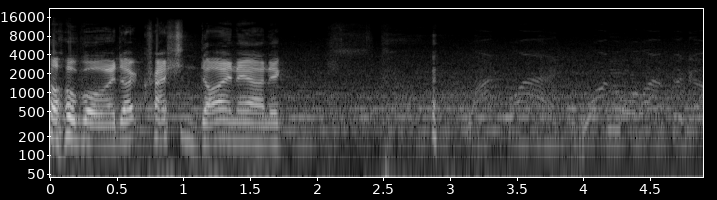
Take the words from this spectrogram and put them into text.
Oh boy, don't crash and die now, Nick. Black flag. One more lap to go.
